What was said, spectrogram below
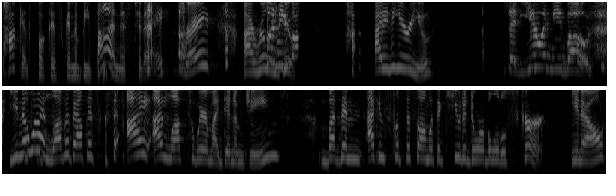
pocketbook is going to be buying this today, right? I really do. I didn't hear you said you and me both. You know what I love about this? I, I love to wear my denim jeans, but then I can slip this on with a cute, adorable little skirt you know,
